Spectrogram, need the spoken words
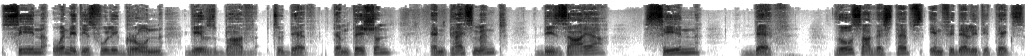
sin, when it is fully grown, gives birth to death. Temptation, enticement, desire, sin, death. Those are the steps infidelity takes.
